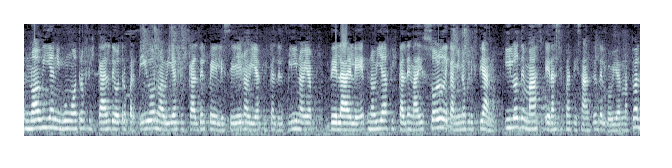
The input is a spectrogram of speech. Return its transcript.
No había ningún otro fiscal de otro partido, no había fiscal del PLC, no había fiscal del PLI, no había de la LN, no había fiscal de nadie, solo de Camino Cristiano. Y los demás eran simpatizantes del gobierno actual.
